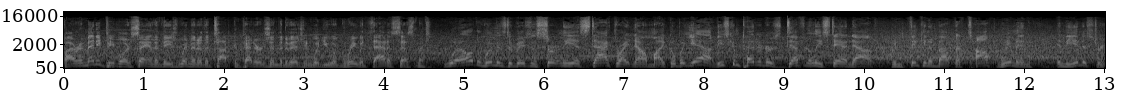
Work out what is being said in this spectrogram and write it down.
Byron, many people are saying that these women are the top competitors in the division. Would you agree with that assessment? Well, the women's division certainly is stacked right now, Michael. But yeah, these competitors definitely stand out when thinking about the top women in the industry.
